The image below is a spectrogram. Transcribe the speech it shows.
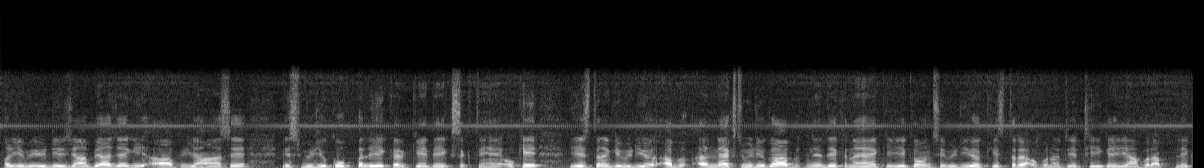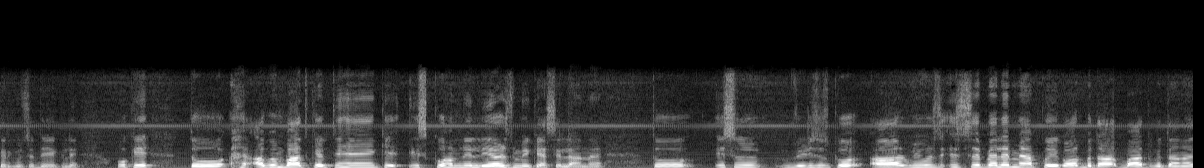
اور یہ ویڈیوز یہاں پہ آ جائے گی، آپ یہاں سے اس ویڈیو کو پلے کر کے دیکھ سکتے ہیں، اوکے؟ یہ اس طرح کی ویڈیو اب نیکسٹ ویڈیو کو آپ نے دیکھنا ہے کہ یہ کون سی ویڈیو کس طرح اوپن ہوتی ہے، ٹھیک ہے، یہاں پر آپ پلے کر کے اسے دیکھ لیں، اوکے؟ تو اب ہم بات کرتے ہیں کہ اس کو ہم نے لیئرز میں کیسے لانا ہے۔ تو اس ویڈیوز کو، اور ویورز اس سے پہلے میں آپ کو ایک اور بات بتانا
